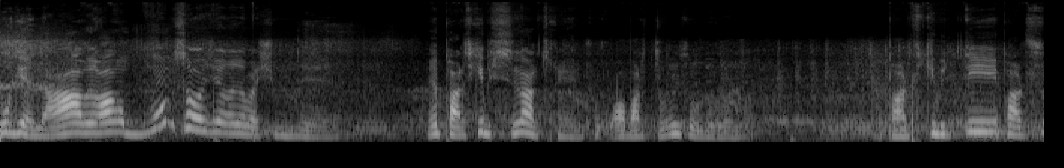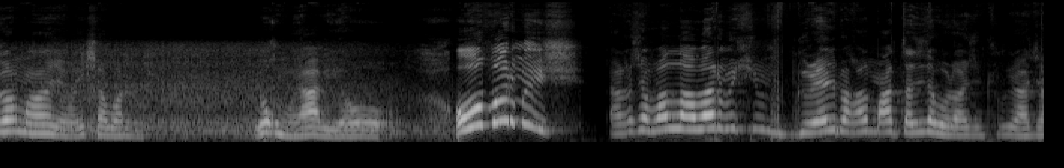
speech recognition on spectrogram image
Bu geldi abi abi bu mu savaşacak acaba şimdi? Ve Part 2 bitsin artık yani. Çok abartılmış olur öyle. Part 2 bitti. Part 3 var mı acaba? İnşallah vardır. Yok mu ya abi ya? O varmış. Arkadaşlar vallahi varmış. Şimdi görelim bakalım. Hatta de burada çok yağcı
